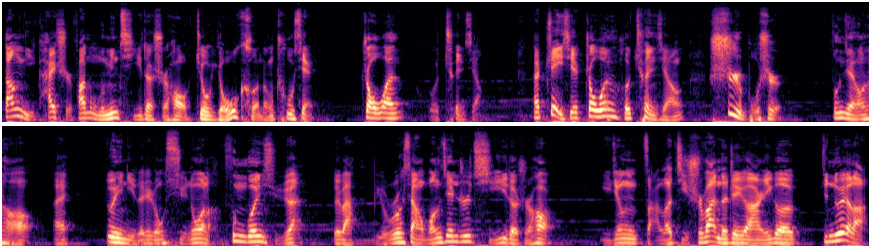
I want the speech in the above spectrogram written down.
当你开始发动农民起义的时候，就有可能出现招安和劝降。那这些招安和劝降是不是封建王朝哎对你的这种许诺了？封官许愿，对吧？比如说像王仙芝起义的时候，已经攒了几十万的这样一个军队了，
